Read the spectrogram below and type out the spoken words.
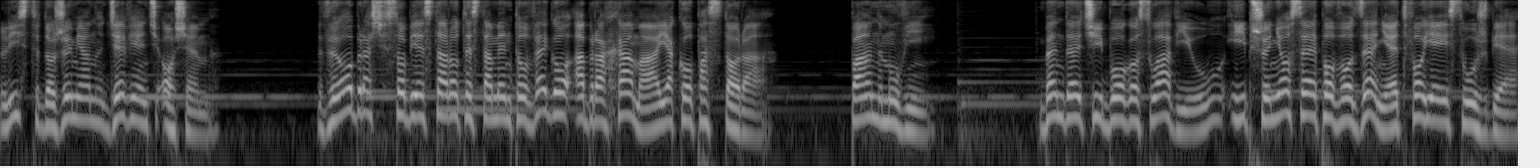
List do Rzymian 9:8. Wyobraź sobie starotestamentowego Abrahama jako pastora. Pan mówi: Będę ci błogosławił i przyniosę powodzenie twojej służbie.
